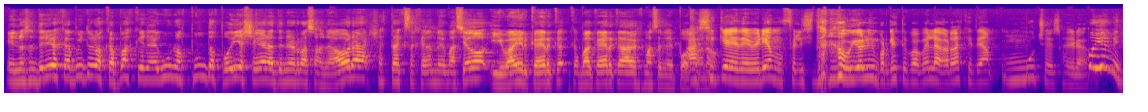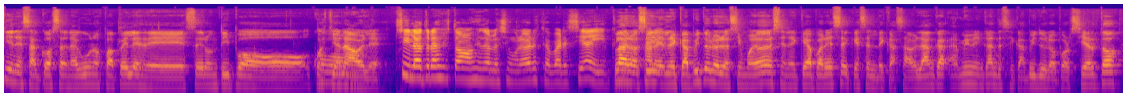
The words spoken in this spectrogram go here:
En los anteriores capítulos capaz que en algunos puntos podía llegar a tener razón, ahora ya está exagerando demasiado y va a, ir caer, ca- va a caer cada vez más en el pozo. Así ¿no? que deberíamos felicitar a Wyolmin porque este papel la verdad es que te da mucho desagrado. Oyami tiene esa cosa en algunos papeles de ser un tipo cuestionable. Como- Sí, la otra vez estábamos viendo los simuladores que aparecía y... Claro, sí, en el capítulo de los simuladores en el que aparece, que es el de Casablanca, a mí me encanta ese capítulo, por cierto.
